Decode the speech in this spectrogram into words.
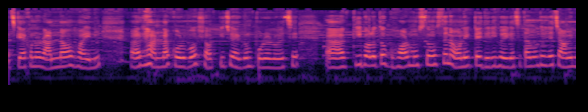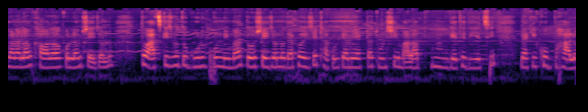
আজকে এখনও রান্নাও হয়নি। রান্না করব সব কিছু একদম পড়ে রয়েছে। কি বলো তো ঘর মুছতে মুছতে না অনেকটাই দেরি হয়ে গেছে, তার মধ্যে ওই যে চাউমিন বানালাম, খাওয়া দাওয়া করলাম সেই জন্য। তো আজকে যেহেতু গুরু পূর্ণিমা, তো সেই জন্য দেখো এই যে ঠাকুরকে আমি একটা তুলসীর মালা গেঁথে দিয়েছি। নাকি খুব ভালো।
